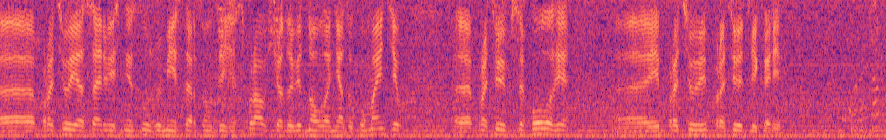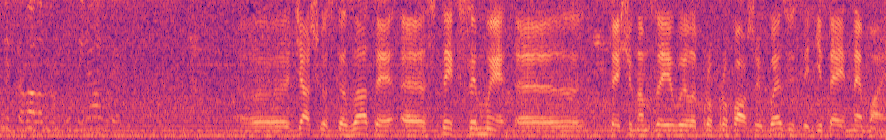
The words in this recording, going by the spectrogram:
Е, Працює сервісні служби Міністерства внутрішніх справ щодо відновлення документів. Е, Працюють психологи е, і працюють, працюють лікарі. Тяжко сказати, з тих семи, те, що нам заявили про пропавших безвісти, дітей немає.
